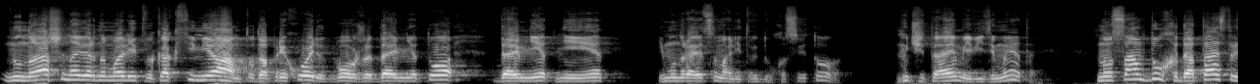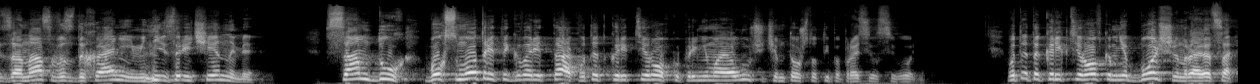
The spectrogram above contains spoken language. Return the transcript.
Ну, наши, наверное, молитвы, как фимиам туда приходят. Боже, дай мне то, дай мне. Нет. Ему нравятся молитвы Духа Святого. Мы читаем и видим это. Но сам Дух ходатайствует за нас воздыханиями неизреченными. Сам Дух, Бог смотрит и говорит, так, вот эту корректировку принимаю лучше, чем то, что ты попросил сегодня. Вот эта корректировка мне больше нравится.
